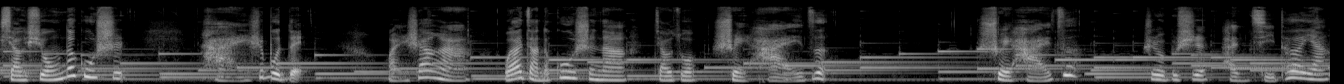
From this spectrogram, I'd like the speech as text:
小熊的故事？还是不对。晚上啊，我要讲的故事呢，叫做《水孩子》。水孩子是不是很奇特呀？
